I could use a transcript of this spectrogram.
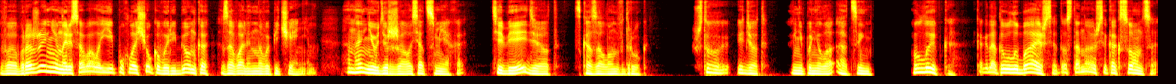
Воображение нарисовало ей пухлощекого ребенка, заваленного печеньем. Она не удержалась от смеха. «Тебе идет», — сказал он вдруг. «Что идет?» — не поняла Ацинь. «Улыбка. Когда ты улыбаешься, то становишься как солнце».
